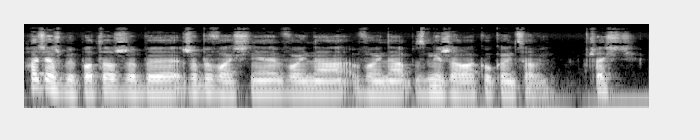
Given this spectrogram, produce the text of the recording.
chociażby po to, żeby, żeby właśnie wojna, wojna zmierzała ku końcowi. Cześć.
